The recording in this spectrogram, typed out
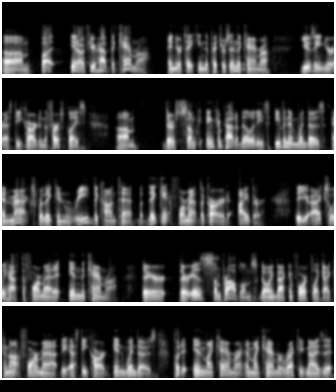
Um, but you know if you have the camera and you're taking the pictures in the camera using your SD card in the first place. Um, there's some incompatibilities even in Windows and Macs where they can read the content, but they can't format the card either. That you actually have to format it in the camera. There, there is some problems going back and forth. Like I cannot format the SD card in Windows, put it in my camera, and my camera recognize it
